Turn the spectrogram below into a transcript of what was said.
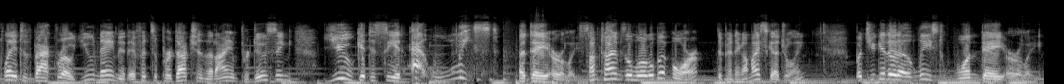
Play to the back row, you name it. If it's a production that I am producing, you get to see it at least a day early. Sometimes a little bit more, depending on my scheduling, but you get it at least one day early.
